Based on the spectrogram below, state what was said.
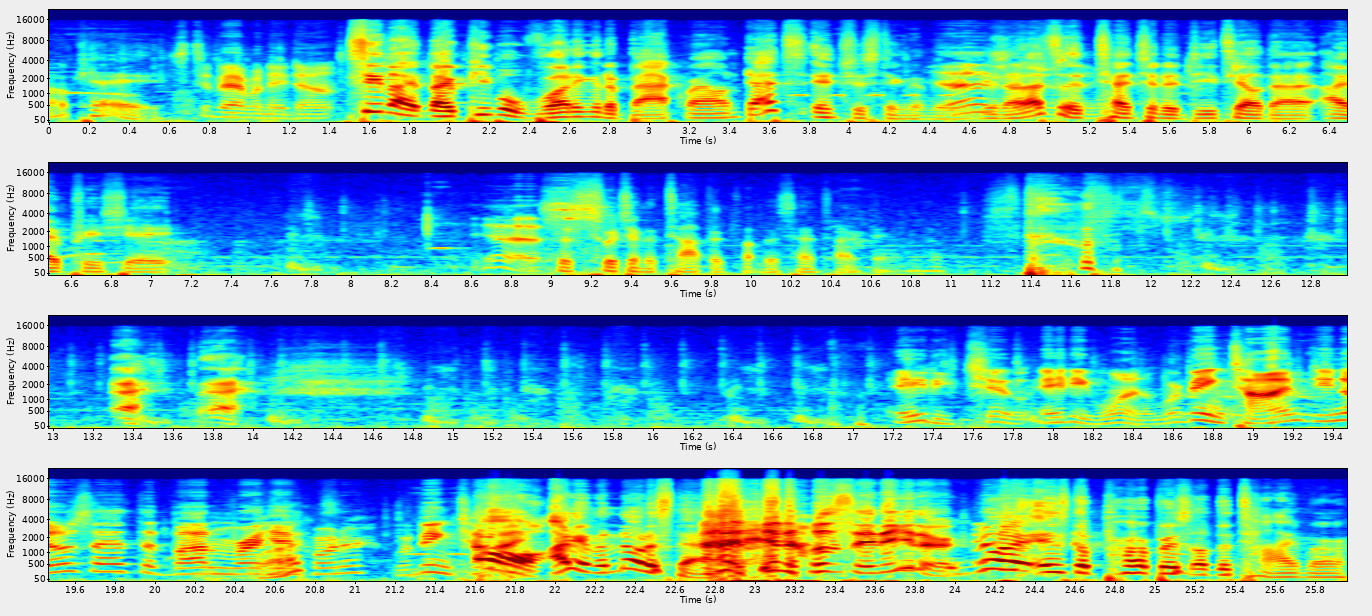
Okay. It's too bad when they don't. See, like like people running in the background. That's interesting to me. Yeah, you know, that's an attention to detail that I appreciate. Yes. Just switching the topic from this hentai thing. you know? 82, 81. We're being timed. Do you notice that at the bottom right hand corner? We're being timed. Oh, I didn't even notice that. I didn't notice it either. what is the purpose of the timer?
